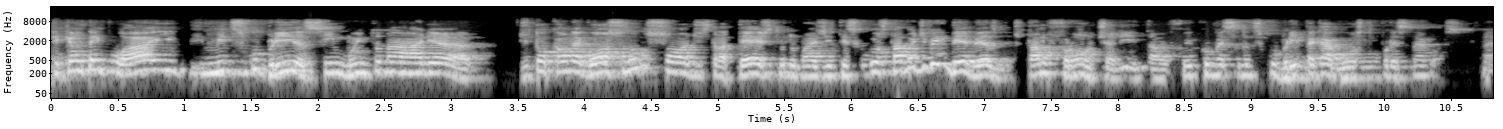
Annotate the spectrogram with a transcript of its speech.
Fiquei um tempo lá e, me descobri, assim, muito na área de tocar o um negócio, não só de estratégia e tudo mais, de ter que eu gostava de vender mesmo, de estar no front ali e tal. Eu fui começando a descobrir, pegar gosto por esse negócio, né?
